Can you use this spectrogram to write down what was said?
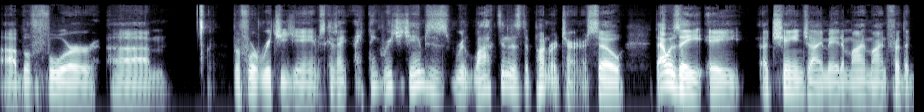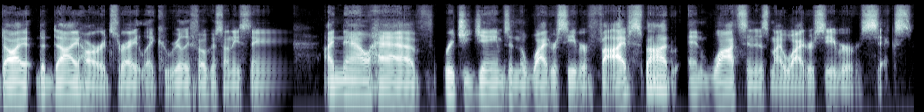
uh, before um, before Richie James because I, I think Richie James is re- locked in as the punt returner. So that was a a a change I made in my mind for the die the diehards, right? Like who really focus on these things. I now have Richie James in the wide receiver five spot, and Watson is my wide receiver six.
